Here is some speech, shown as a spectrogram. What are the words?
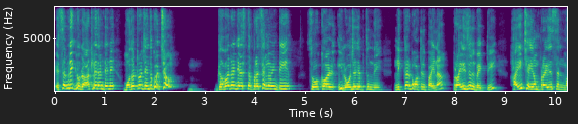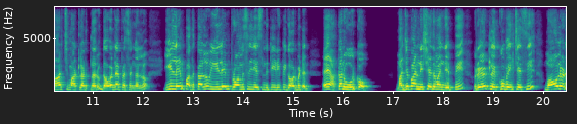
అసెంబ్లీకి నువ్వు రావట్లేదంటేనే మొదటి రోజు ఎందుకు వచ్చావు? ఉమ్, గవర్నర్ చేస్తున్న ప్రసంగం ఏంటి? సో కాల్ ఈ రోజే చెప్తుంది. లిక్కర్ బాటిల్ పైన ప్రైజులు పెట్టి హై చేయం ప్రైజెస్ అని మార్చి మాట్లాడుతున్నారు. గవర్నర్ ప్రసంగంలో వీళ్ళేం పథకాలు వీళ్ళేం ప్రామిసులు చేసింది టీడీపీ గవర్నమెంట్ అని. ఏ అక్క నువ్వు ఊరుకో. మద్యపాన నిషేధం అని చెప్పి రేట్లు ఎక్కువ పెంచేసి మామూలు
